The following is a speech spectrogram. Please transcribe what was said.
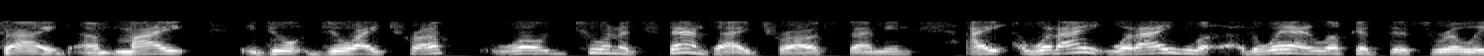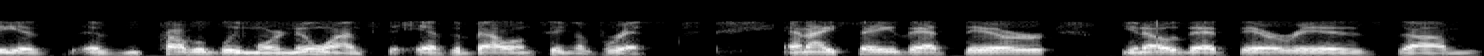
side. Um, my do do I trust? Well, to an extent, I trust. I mean, I what I what I the way I look at this really is is probably more nuanced as a balancing of risks, and I say that there, you know, that there is um,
